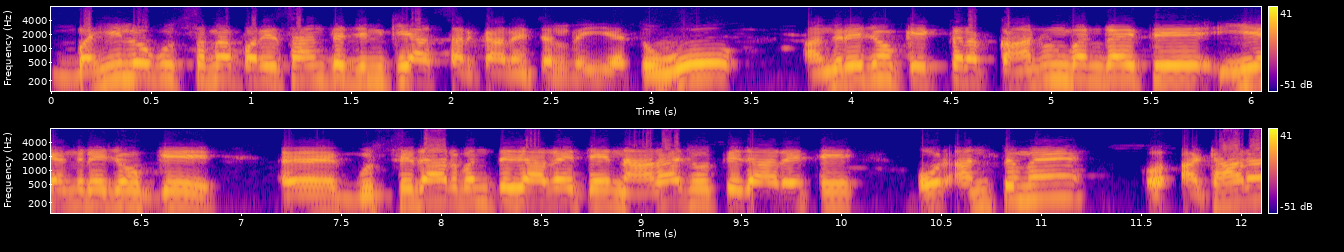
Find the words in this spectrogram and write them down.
वही लोग उस समय परेशान थे जिनकी आज सरकारें चल रही है। तो वो अंग्रेज़ों के एक तरफ़ कानून बन रहे थे, ये अंग्रेज़ों के गुस्सेदार बनते जा रहे थे, नाराज़ होते जा रहे थे, और अंत में अठारह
